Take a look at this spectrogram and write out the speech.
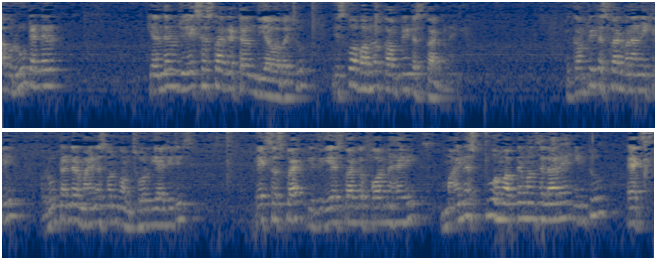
अब रूट अंडर के अंदर में जो एक्स स्क्वायर का टर्म दिया हुआ बच्चों, इसको अब हम लोग कंप्लीट स्क्वायर बनाएँगे। तो कंप्लीट स्क्वायर बनाने के लिए रूट अंडर माइनस वन को हम छोड़ दिया as it is X square ये तो ए स्क्वायर का फॉर्म है ही. माइनस टू हम अपने मन से ला रहे हैं इंटू एक्स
